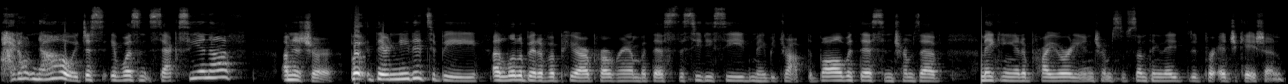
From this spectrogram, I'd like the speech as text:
I don't know, it just it wasn't sexy enough. I'm not sure. But there needed to be a little bit of a PR program with this. The CDC maybe dropped the ball with this in terms of making it a priority in terms of something they did for education.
